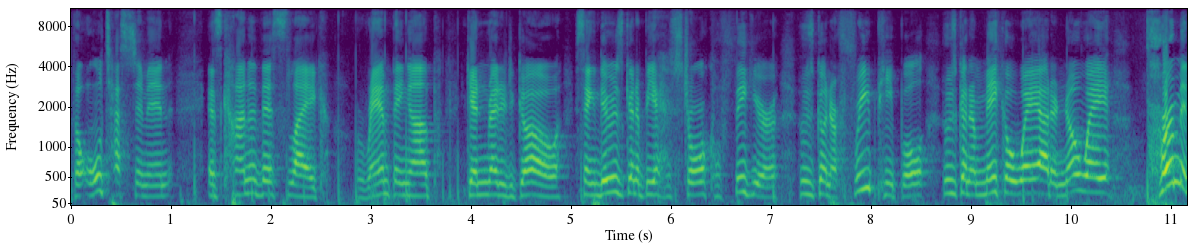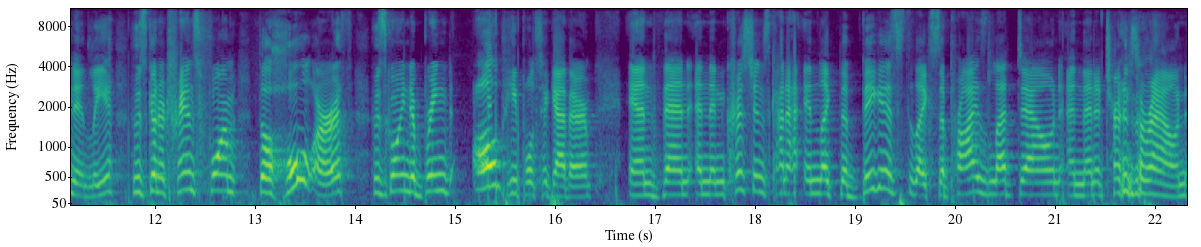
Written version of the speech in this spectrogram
the Old Testament is kind of this like ramping up, getting ready to go, saying there is going to be a historical figure who's going to free people, who's going to make a way out of no way permanently, who's going to transform the whole earth, who's going to bring all people together. And then, and then Christians kind of in like the biggest like surprise letdown, and then it turns around.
